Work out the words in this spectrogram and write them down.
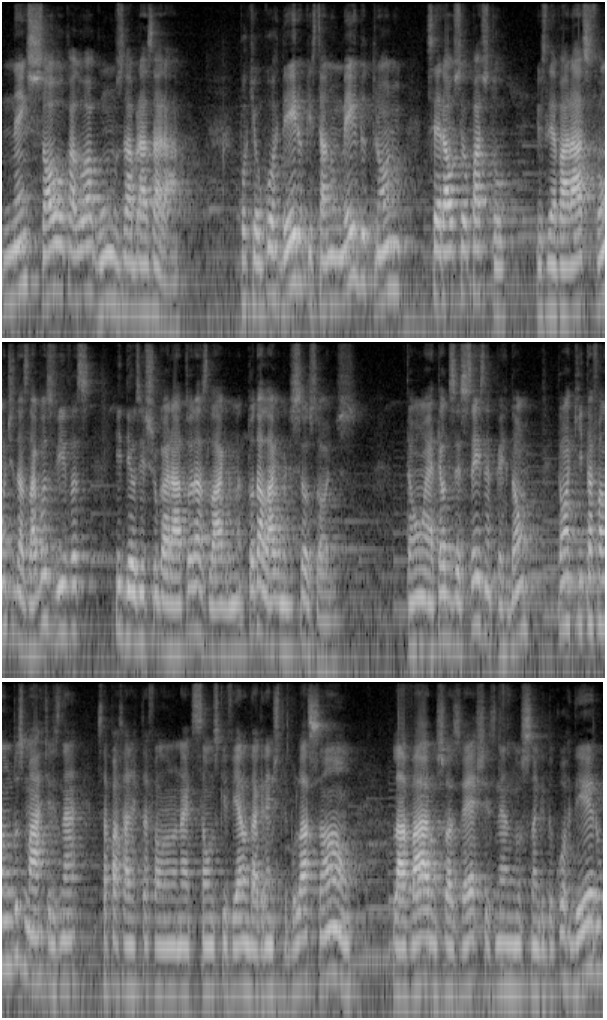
nem sol ou calor algum os abrasará. Porque o cordeiro que está no meio do trono será o seu pastor, e os levará às fontes das águas vivas, e Deus enxugará todas as lágrimas, toda lágrima de seus olhos. Então, é até o 16, né? Perdão. Então, aqui está falando dos mártires, né? Essa passagem que está falando, né? Que são os que vieram da grande tribulação, lavaram suas vestes né, no sangue do Cordeiro.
